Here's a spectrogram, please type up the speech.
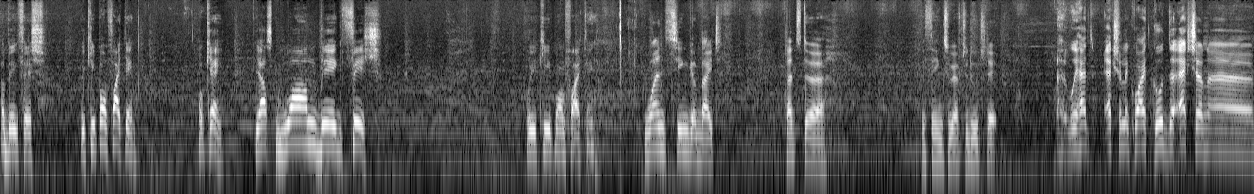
a big fish. We keep on fighting. Okay, just one big fish. We keep on fighting. One single bite. That's the the things we have to do today. We had actually quite good action uh,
